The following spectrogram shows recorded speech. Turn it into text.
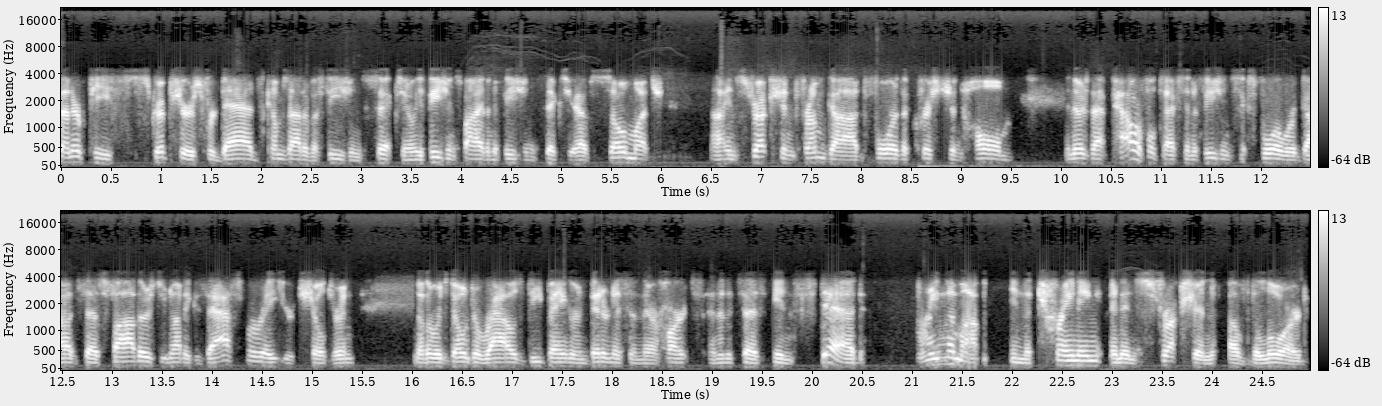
centerpiece scriptures for dads comes out of Ephesians 6. You know, Ephesians 5 and Ephesians 6, you have so much uh, instruction from God for the Christian home. And there's that powerful text in Ephesians 6 4 where God says, Fathers, do not exasperate your children. In other words, don't arouse deep anger and bitterness in their hearts. And then it says, Instead, bring them up in the training and instruction of the Lord.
